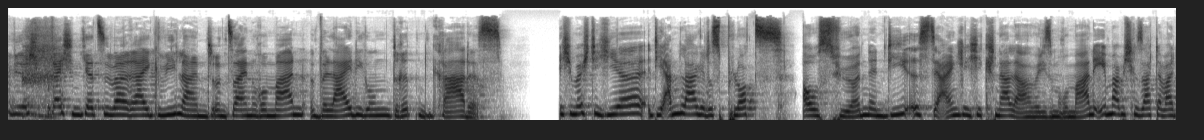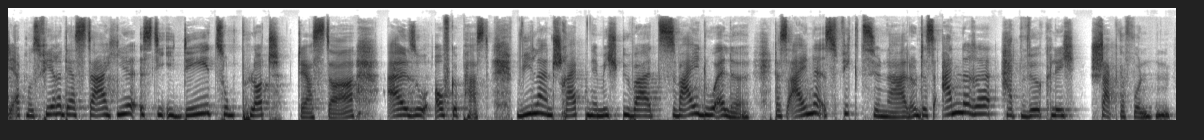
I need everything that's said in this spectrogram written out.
Wir sprechen jetzt über Raik Wieland und seinen Roman Beleidigung dritten Grades. Ich möchte hier die Anlage des Plots ausführen, denn die ist der eigentliche Knaller bei diesem Roman. Eben habe ich gesagt, da war die Atmosphäre der Star. Hier ist die Idee zum Plot der Star. Also aufgepasst. Wieland schreibt nämlich über zwei Duelle. Das eine ist fiktional und das andere hat wirklich stattgefunden.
